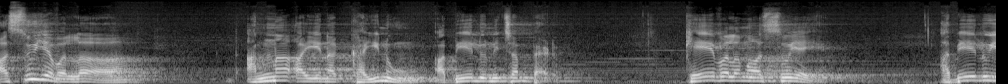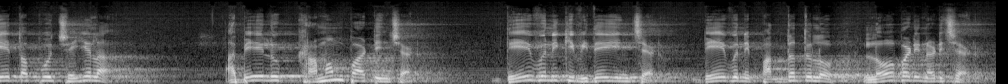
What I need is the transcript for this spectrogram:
అసూయ వల్ల అన్న అయిన కైను అబేలుని చంపాడు. కేవలం అసూయే. అబేలు ఏ తప్పు చెయ్యల. అబేలు క్రమం పాటించాడు. దేవునికి విధేయించాడు. దేవుని పద్ధతిలో లోబడి నడిచాడు.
